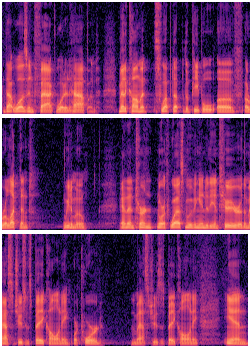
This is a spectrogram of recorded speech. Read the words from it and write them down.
That was, in fact, what had happened. Metacomet swept up the people of a reluctant Weetamoo and then turned northwest, moving into the interior of the Massachusetts Bay Colony, or toward the Massachusetts Bay Colony, in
